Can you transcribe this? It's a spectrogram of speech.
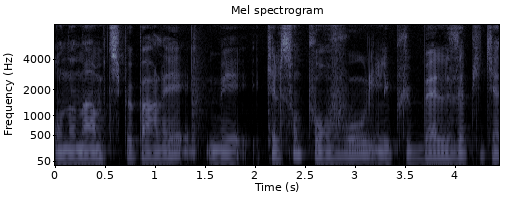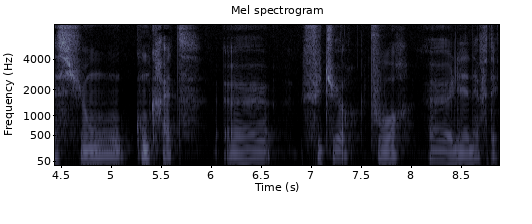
On en a un petit peu parlé, mais quelles sont pour vous les plus belles applications concrètes futures pour euh, les NFT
